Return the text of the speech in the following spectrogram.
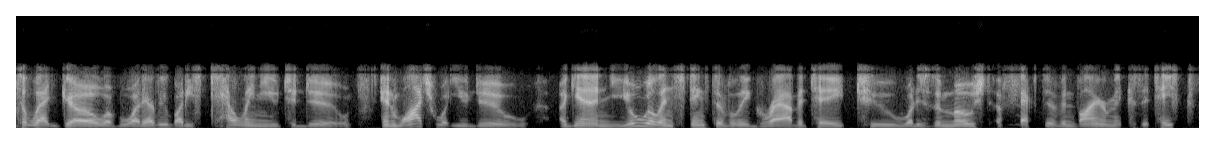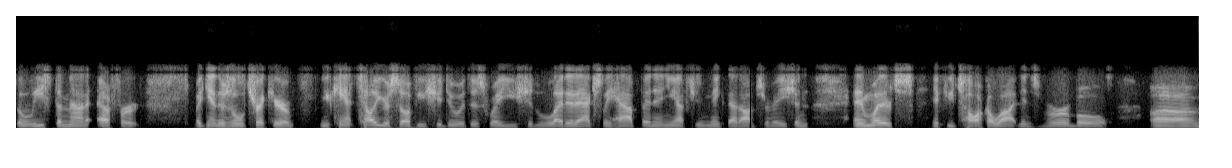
to let go of what everybody's telling you to do and watch what you do again, you will instinctively gravitate to what is the most effective environment because it takes the least amount of effort. Again, there's a little trick here. You can't tell yourself you should do it this way. You should let it actually happen, and you have to make that observation. And whether it's if you talk a lot and it's verbal uh,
